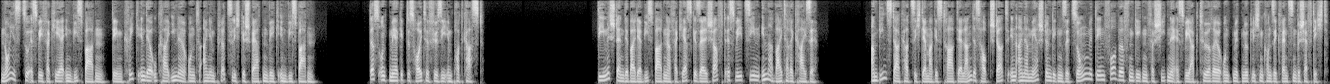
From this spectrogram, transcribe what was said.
Neues zu SW-Verkehr in Wiesbaden, dem Krieg in der Ukraine und einem plötzlich gesperrten Weg in Wiesbaden. Das und mehr gibt es heute für Sie im Podcast. Die Missstände bei der Wiesbadener Verkehrsgesellschaft SW ziehen immer weitere Kreise. Am Dienstag hat sich der Magistrat der Landeshauptstadt in einer mehrstündigen Sitzung mit den Vorwürfen gegen verschiedene SW-Akteure und mit möglichen Konsequenzen beschäftigt.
